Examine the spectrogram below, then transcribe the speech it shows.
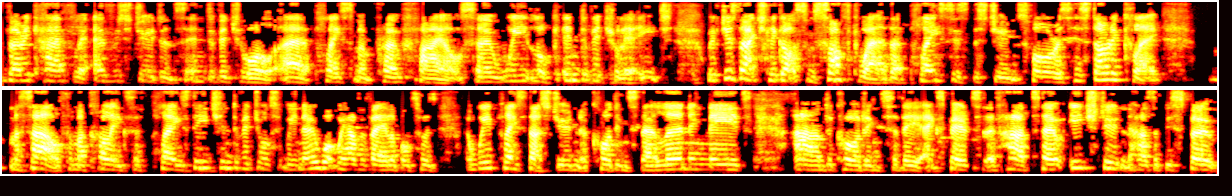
very carefully at every student's individual uh, placement profile. So we look individually at each. We've just actually got some software that places the students for us. Historically, myself and my colleagues have placed each individual we know what we have available to us and we place that student according to their learning needs and according to the experience that they've had. So each student has a bespoke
